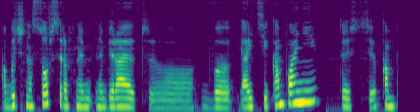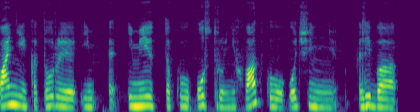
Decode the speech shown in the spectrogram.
Обычно сорсеров набирают э, в IT-компании, то есть компании, которые имеют такую острую нехватку очень либо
